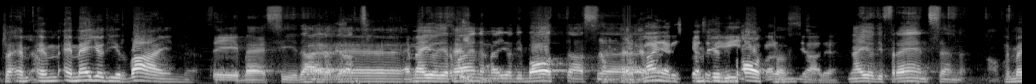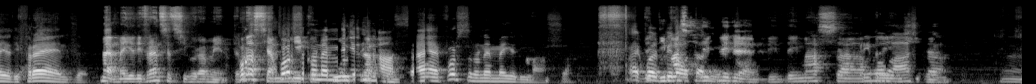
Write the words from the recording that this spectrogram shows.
Cioè, è, è, è, meglio di Irvine. Sì, beh, sì, dai, eh, ragazzi. È meglio di Irvine, è meglio di Bottas. No, eh, Irvine ha rischiato di vincere Meglio di Frenzen. No, è meglio di Frenzen. Beh, meglio di Frenzen sicuramente. Forse, forse non è meglio di Massa, eh? Forse non è meglio di Massa. È quel di, di Massa dei bei tempi, dei Massa primo Massa. Eh.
